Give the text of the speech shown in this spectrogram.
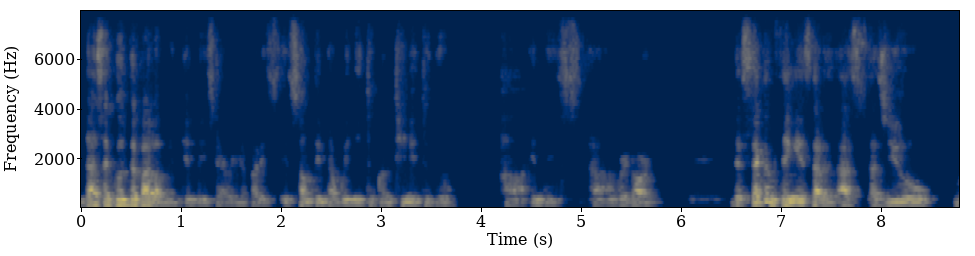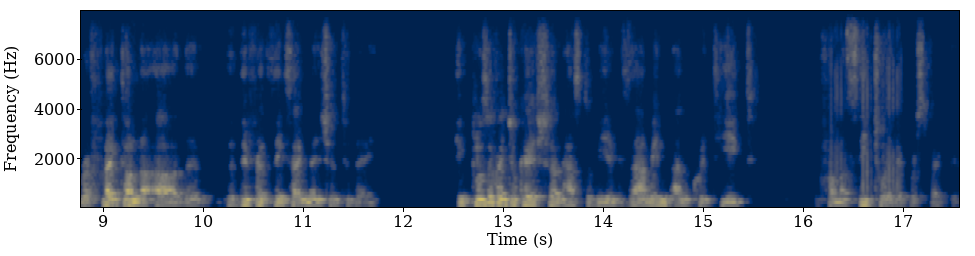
that's a good development in this area, but it's, it's something that we need to continue to do uh, in this uh, regard. The second thing is that as, as you reflect on uh, the, the different things I mentioned today, inclusive education has to be examined and critiqued from a situated perspective.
